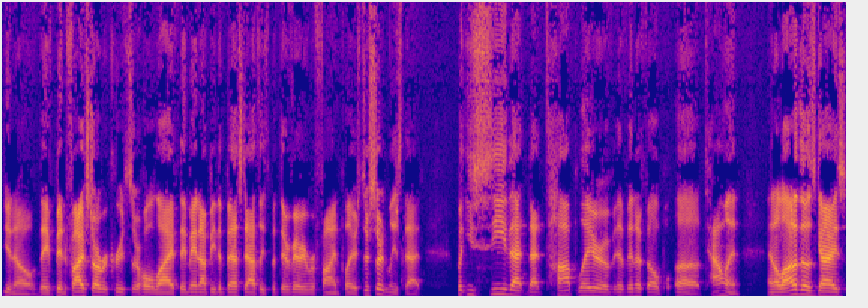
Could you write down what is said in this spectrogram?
you know, they've been five star recruits their whole life. They may not be the best athletes, but they're very refined players. There certainly is that. But you see that that top layer of, of NFL uh, talent, and a lot of those guys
